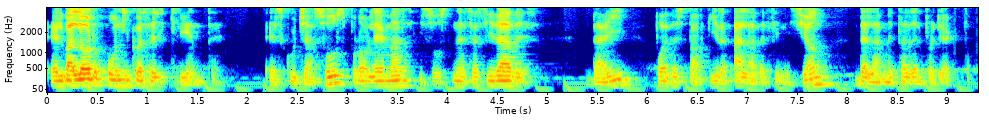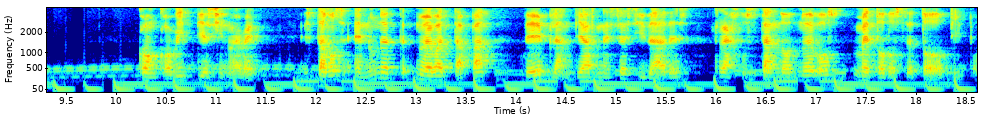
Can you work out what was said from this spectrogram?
El valor único es el cliente. Escucha sus problemas y sus necesidades. De ahí puedes partir a la definición de la meta del proyecto con COVID-19, estamos en una nueva etapa de plantear necesidades, reajustando nuevos métodos de todo tipo.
